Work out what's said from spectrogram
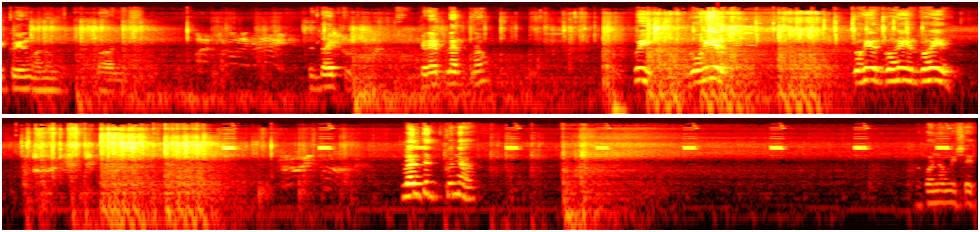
Ipick ko yung anong bali. I'm throwing a grenade. Should I... Can I plant now? Uy! Go here! Go here, go here, go here! Planted ko na. Ako na may set.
